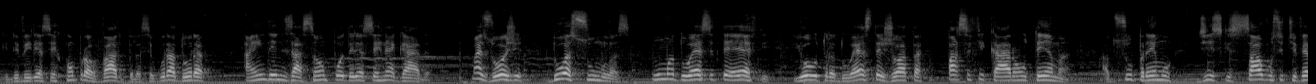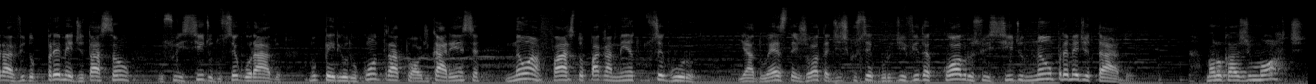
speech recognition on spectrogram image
que deveria ser comprovado pela seguradora, a indenização poderia ser negada. Mas hoje, duas súmulas, uma do STF e outra do STJ, pacificaram o tema. A do Supremo diz que, salvo se tiver havido premeditação, o suicídio do segurado no período contratual de carência não afasta o pagamento do seguro. E a do STJ diz que o seguro de vida cobre o suicídio não premeditado. Mas no caso de morte,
